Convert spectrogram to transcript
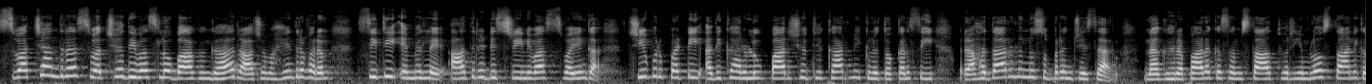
స్వచ్ఛాంధ్ర స్వచ్ఛ దివస్లో భాగంగా రాజమహేంద్రవరం సిటీ ఎమ్మెల్యే ఆదిరెడ్డి శ్రీనివాస్ స్వయంగా చీపురుపట్టి అధికారులు పారిశుద్ధ్య కార్మికులతో కలిసి రహదారులను శుభ్రం చేశారు. నగర పాలక సంస్థ ఆధ్వర్యంలో స్థానిక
